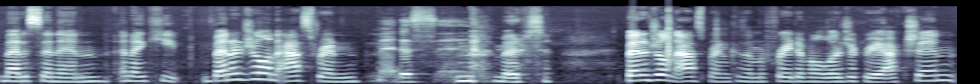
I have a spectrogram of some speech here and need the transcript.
medicine in, and I keep Benadryl and aspirin. Medicine. medicine. Benadryl and aspirin because I'm afraid of an allergic reaction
